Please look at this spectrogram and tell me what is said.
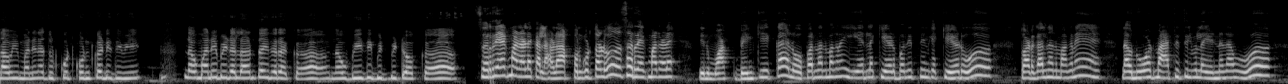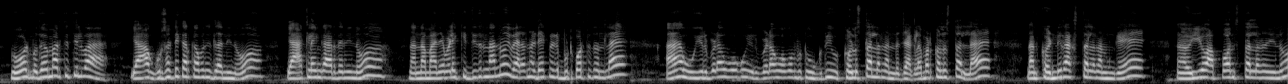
ನಾವು ಈ ಮನೆನ ದುಡ್ಡು ಕೊಟ್ಟು ಕೊಂಡ್ಕೊಂಡಿದ್ದೀವಿ ನಾವು ಮನೆ ಬಿಡಲ್ಲ ಅಂತ ಇದ್ದಾರೆ ಅಕ್ಕ. ನಾವು ಬೀದಿ ಬಿಟ್ಬಿಟ್ಟು ಅಕ್ಕ. ಸರಿಯಾಗಿ ಮಾಡಾಳಕ್ಕಲ್ಲ ಹಳ ಅಪ್ಪನ ಕೊಡ್ತಾಳು, ಸರಿಯಾಗಿ ಮಾಡಾಳೆ. ನಿನ್ ಮಕ್ ಬೆಂಕಿ ಅಕ್ಕ ಲೋಪ ನನ್ನ ಮಗನೇ, ಏನ್ಲ ಕೇಳಿ ಬಂದಿತ್ತು ನಿನ್ಗೆ ಕೇಳು. ತೊಡಗಲ್ ನನ್ನ ಮಗನೇ, ನಾವು ನೋಡಿ ಮಾಡ್ತಿತ್ತಿಲ್ವಲ್ಲ ಎಣ್ಣೆ ನಾವು. ನೋಡಿ ಮದುವೆ ಮಾಡ್ತಿತ್ತಿಲ್ವಾ ಯಾವ ಗುರುಸಟ್ಟಿ ಕರ್ಕ ಬಂದಿದ್ದ ನೀನು? ಯಾಕೆ ಹೆಂಗೆ ಆಡ್ದೆ ನೀನು? ನನ್ನ ಮನೆ ಒಳಗೆ ಇದ್ದಿದ್ರೆ ನಾನು ಇವೆಲ್ಲ ನಡೆಯಕ್ಕೆ ಬಿಟ್ಕೊಡ್ತಿದ್ದಲ್ಲ ಆ ಇರ್ಬೇಡ ಹೋಗು ಇರ್ಬೇಡ ಹೋಗು ಅಂದ್ಬಿಟ್ಟು ಉಗ್ದಿ, ಕಳಿಸ್ತಲ್ಲ ನನ್ನ ಜಗಳ ಮಾಡಿ ಕಳಿಸ್ತಲ್ಲ. ನಾನು ಕಣ್ಣೀರು ಹಾಕ್ಸ್ತಲ್ಲ ನನಗೆ. ಅಯ್ಯೋ, ಅಪ್ಪ ಅನಿಸ್ತಲ್ಲ ನೀನು.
